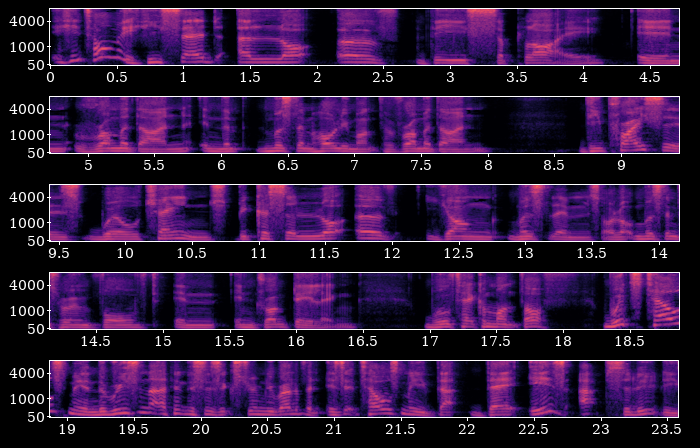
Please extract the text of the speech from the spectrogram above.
he told me he said a lot of the supply in ramadan in the muslim holy month of ramadan the prices will change because a lot of young Muslims or a lot of Muslims who are involved in, in drug dealing will take a month off. Which tells me, and the reason that I think this is extremely relevant is it tells me that there is absolutely,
